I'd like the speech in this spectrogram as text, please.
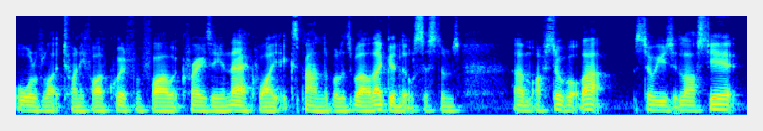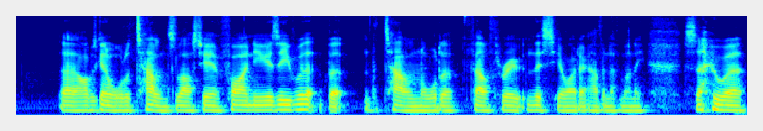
all of like 25 quid from Firework Crazy, and they're quite expandable as well. They're good little systems. Um, I've still got that. Still used it last year. Uh, I was going to order Talons last year and fire New Year's Eve with it, but the Talon order fell through, and this year I don't have enough money, so uh,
